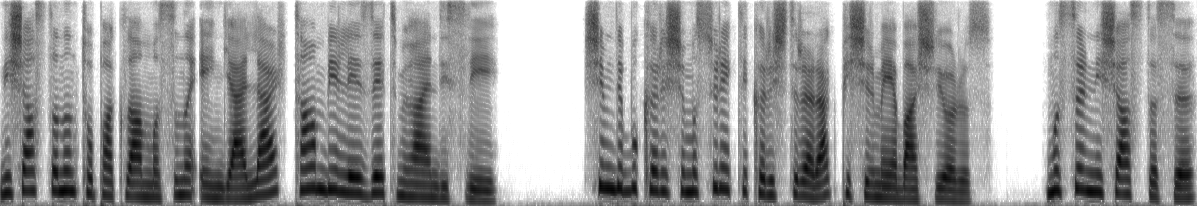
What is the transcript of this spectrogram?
nişastanın topaklanmasını engeller, tam bir lezzet mühendisliği. Şimdi bu karışımı sürekli karıştırarak pişirmeye başlıyoruz. Mısır nişastası,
